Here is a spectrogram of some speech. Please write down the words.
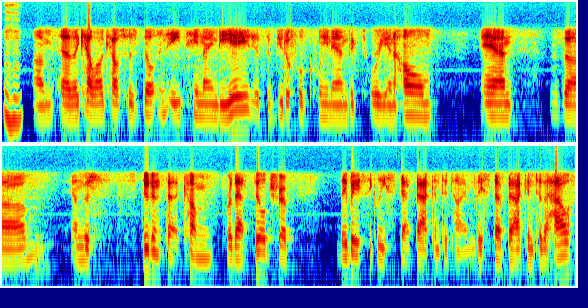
Mm-hmm. Um, uh, the Kellogg House was built in 1898. It's a beautiful Queen Anne Victorian home, and the um, and this students that come for that field trip, they basically step back into time. They step back into the house,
